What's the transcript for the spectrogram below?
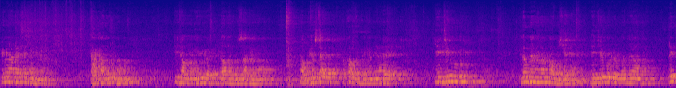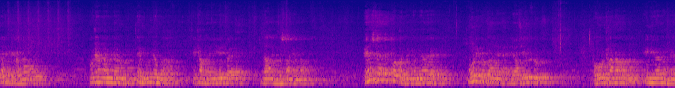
ဘင်္ဂလားဒေ့ရှ်နိုင်ငံဒါကာမြို့မှာတည်ထောင်နိုင်ရေးအတွက်နောက်လာမှုစာချုပ်မှာ နောက်ဘင်းစတက်အဖွဲ့ဝင်နိုင်ငံများရဲ့ယဉ်ကျေးမှုလုပ်ငန်းများကော်မရှင်နဲ့ယဉ်ကျေးမှုလုပ်ငန်းများလေ့လာရေးဌာနကိုဘုရားနိုင်ငံတင်မှုမြို့မှာတည်ထောင်နိုင်ရေးအတွက်နောက်လာမှုစာချုပ်မှာဘင်းစတက်အဖွဲ့ဝင်နိုင်ငံများရဲ့မိုးလေဝသနဲ့ရာသီဥတုဘုရားဌာနကိုအိန္ဒိယနိုင်ငံ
